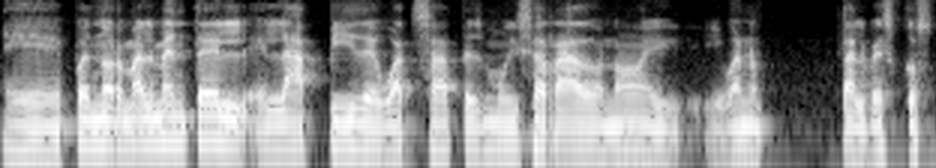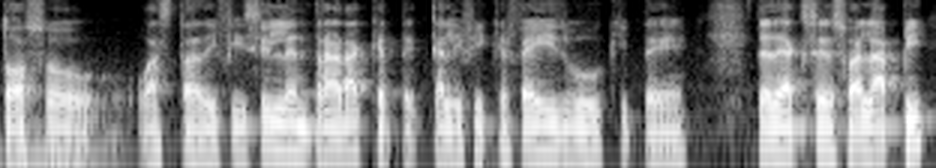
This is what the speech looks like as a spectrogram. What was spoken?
eh, pues normalmente el, API de WhatsApp es muy cerrado, ¿no? Y, bueno, tal vez costoso o hasta difícil entrar a que te califique Facebook y te, te dé acceso al API.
